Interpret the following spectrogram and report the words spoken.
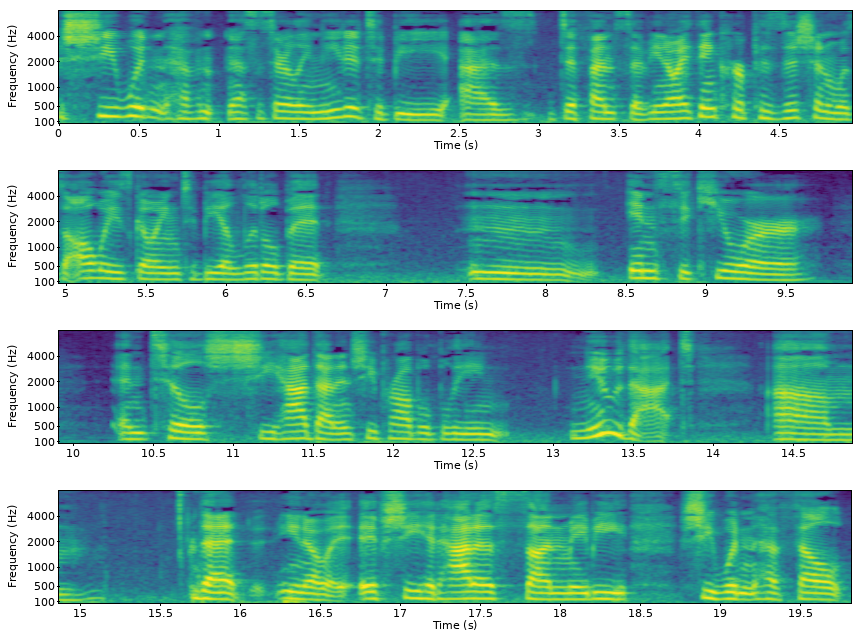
she wouldn't have necessarily needed to be as defensive. You know, I think her position was always going to be a little bit mm, insecure until she had that, and she probably knew that. Um, that you know if she had had a son maybe she wouldn't have felt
